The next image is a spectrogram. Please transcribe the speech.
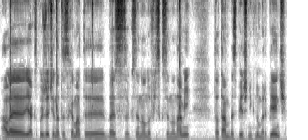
Ale jak spojrzycie na te schematy bez ksenonów i z ksenonami, to tam bezpiecznik numer 5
